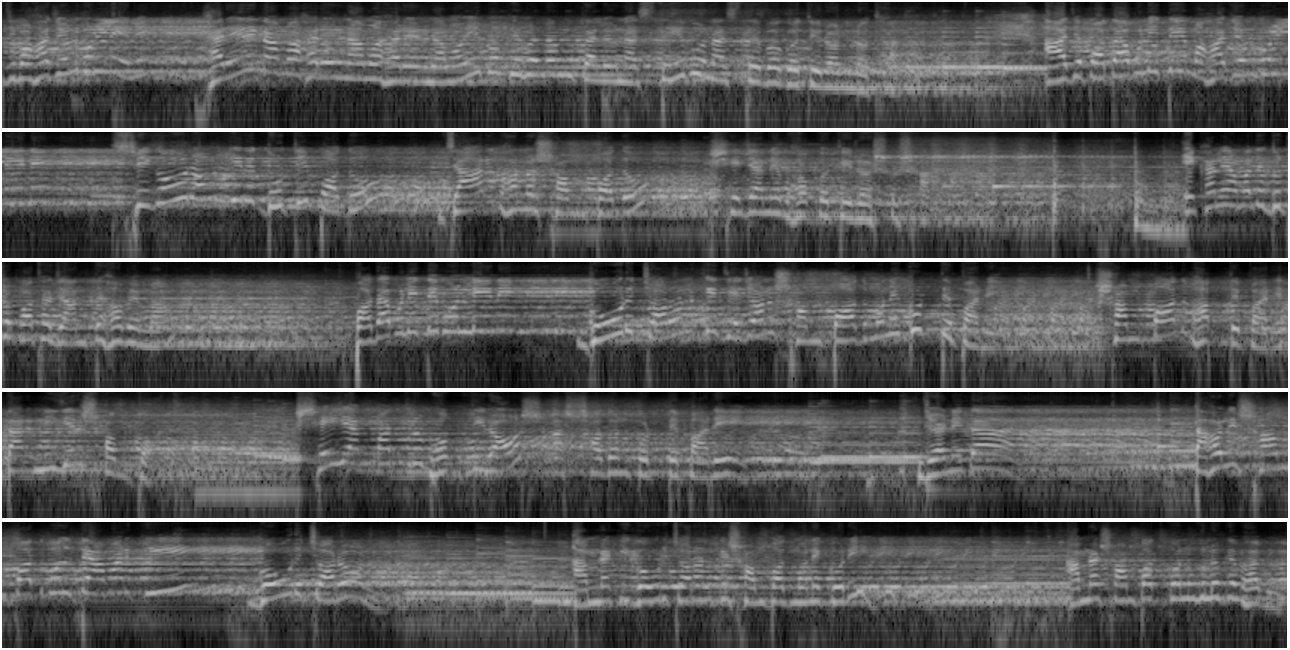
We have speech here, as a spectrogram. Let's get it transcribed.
আজ মহাজন বললেন, হরের নাম হরের নাম, হরের নামই কেবলম কালো নাস্তেব নাস্তেব গতির অন্যথা আজ পদাবলিতে মহাজন বললেন, শ্রীগৌরঙ্গের দুটি পদ, যার ঘন সম্পদ, সে জানে ভকতি রসসা এখানে আমাদের দুটো কথা জানতে হবে, মা। পদাবলিতে বললেন গৌর চরণকে যে জন সম্পদ মনে করতে পারে, সম্পদ ভাবতে পারে, তার নিজের সম্পদ, সেই একমাত্র ভক্তি রস আস্বাদন করতে পারে। জনিতা তাহলে সম্পদ বলতে আমার কি? গৌর চরণ। আমরা কি গৌর চরণকে সম্পদ মনে করি? আমরা সম্পদ কোনগুলোকে ভাবি?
